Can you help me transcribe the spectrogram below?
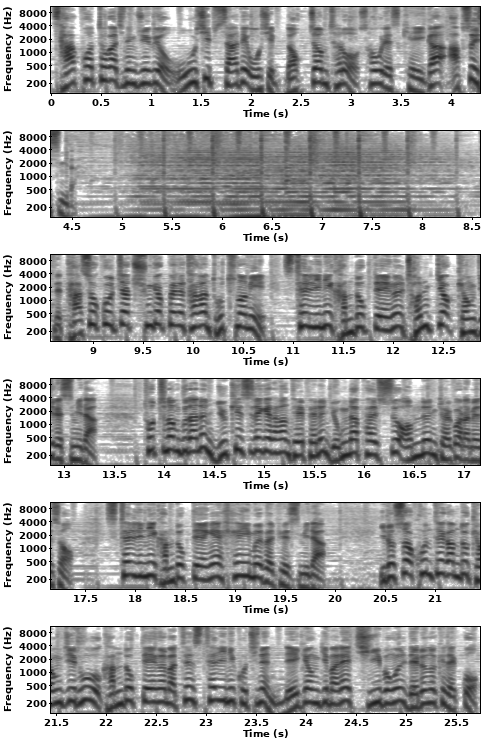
4쿼터가 진행 중이고요. 54대 50 넉점 차로 서울 SK가 앞서 있습니다. 네, 다섯 골자 충격패를 당한 도트넘이 스텔리니 감독 대행을 전격 경질했습니다. 토트넘 구단은 뉴캐슬에게 당한 대패는 용납할 수 없는 결과라면서 스텔리니 감독 대행의 해임을 발표했습니다. 이로써 콘테 감독 경질 후 감독 대행을 맡은 스텔리니 코치는 4경기 만에 지휘봉을 내려놓게 됐고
